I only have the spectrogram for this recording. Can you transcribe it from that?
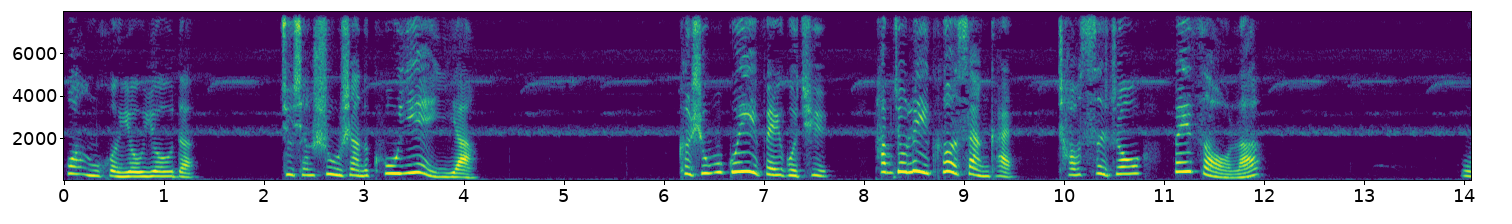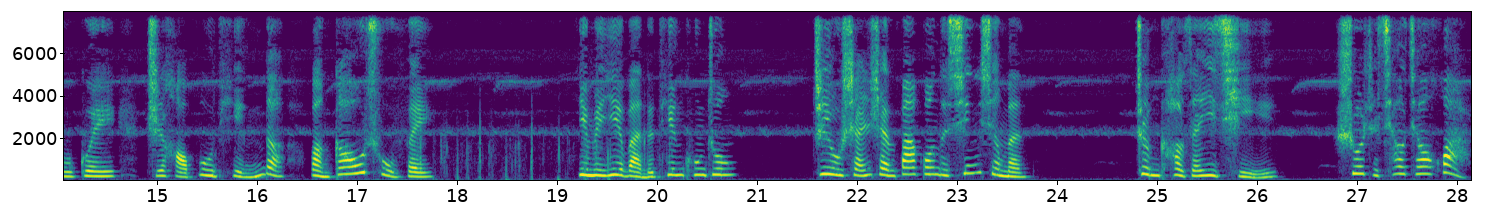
晃晃悠悠的，就像树上的枯叶一样。可是乌龟一飞过去，它们就立刻散开，朝四周飞走了。乌龟只好不停的往高处飞，因为夜晚的天空中，只有闪闪发光的星星们，正靠在一起，说着悄悄话。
